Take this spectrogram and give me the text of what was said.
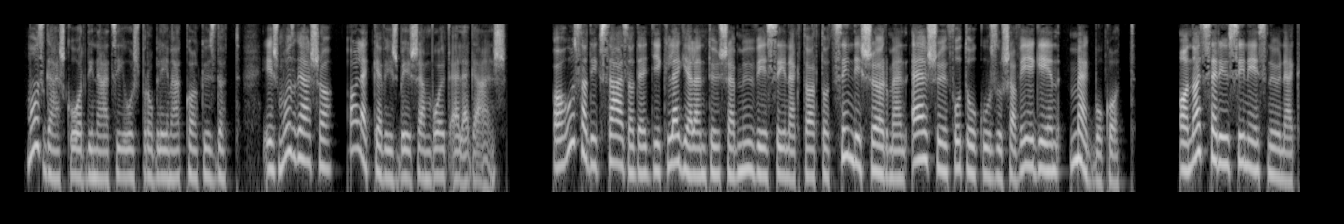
mozgáskoordinációs problémákkal küzdött, és mozgása a legkevésbé sem volt elegáns. A 20. század egyik legjelentősebb művészének tartott Cindy Sherman első fotókurzusa végén megbukott. A nagyszerű színésznőnek,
